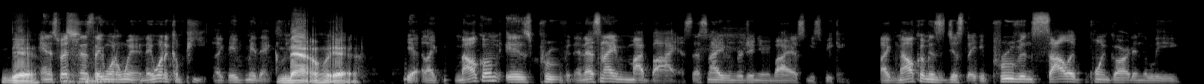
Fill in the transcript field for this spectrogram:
Yeah. And especially since they want to win, they want to compete. Like they've made that clear. Now, yeah. Yeah, like Malcolm is proven, and that's not even my bias. That's not even Virginia bias, me speaking. Like Malcolm is just a proven solid point guard in the league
